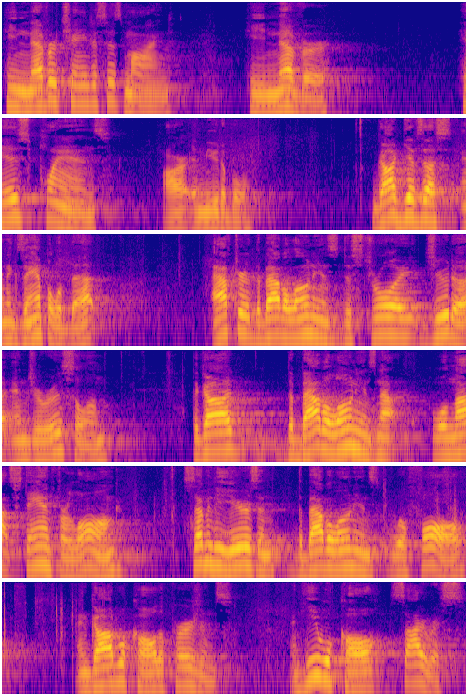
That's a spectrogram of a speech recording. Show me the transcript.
He never changes his mind. He never, his plans are immutable. God gives us an example of that. After the Babylonians destroy Judah and Jerusalem, the, God, the Babylonians not, will not stand for long. 70 years and the Babylonians will fall, and God will call the Persians. And he will call Cyrus,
